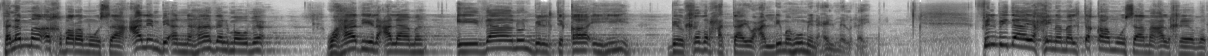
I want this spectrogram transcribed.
فلما أخبر موسى علم بأن هذا الموضع وهذه العلامة إيذان بالتقائه بالخضر حتى يعلمه من علم الغيب. في البداية حينما التقى موسى مع الخضر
